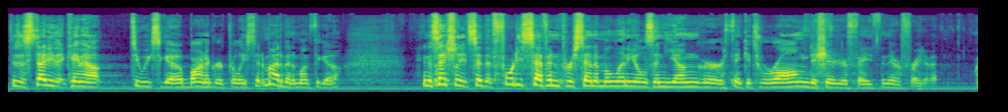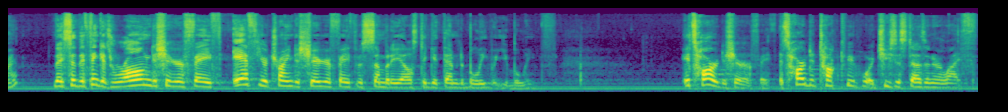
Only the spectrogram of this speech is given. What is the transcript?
There's a study that came out two weeks ago, Barna Group released it, it might have been a month ago. And essentially it said that 47% of millennials and younger think it's wrong to share your faith and they're afraid of it, right? They said they think it's wrong to share your faith if you're trying to share your faith with somebody else to get them to believe what you believe. It's hard to share our faith. It's hard to talk to people what Jesus does in their life.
